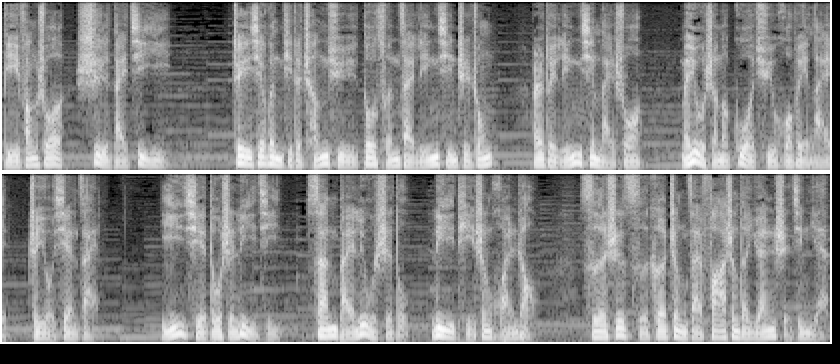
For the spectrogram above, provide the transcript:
比方说世代记忆，这些问题的程序都存在灵性之中，而对灵性来说。没有什么过去或未来，只有现在，一切都是立即、三百六十度立体声环绕，此时此刻正在发生的原始经验。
